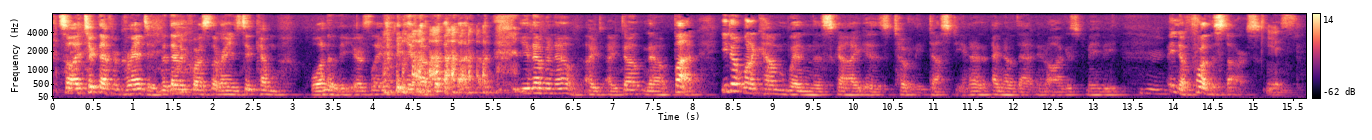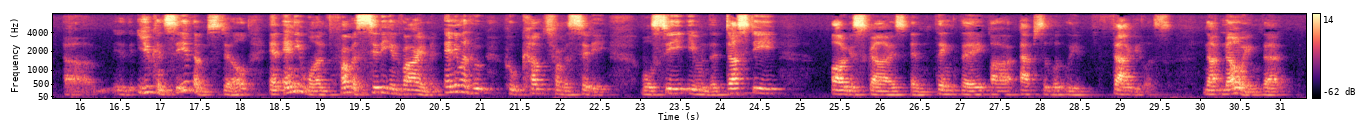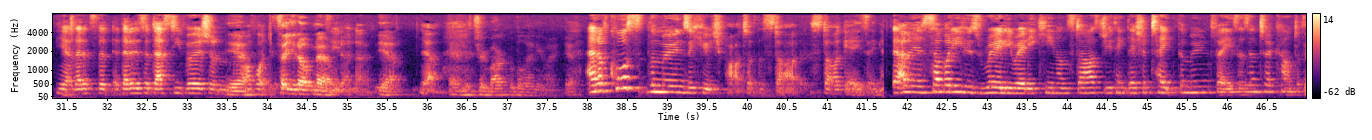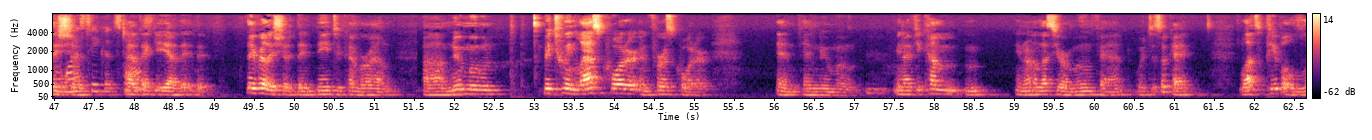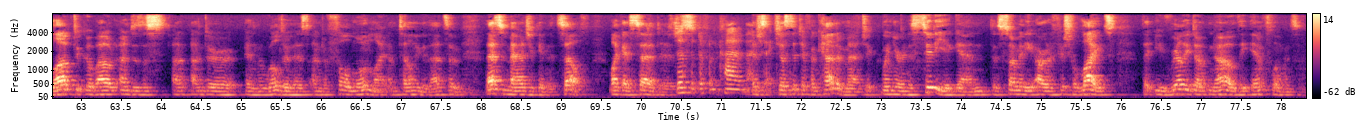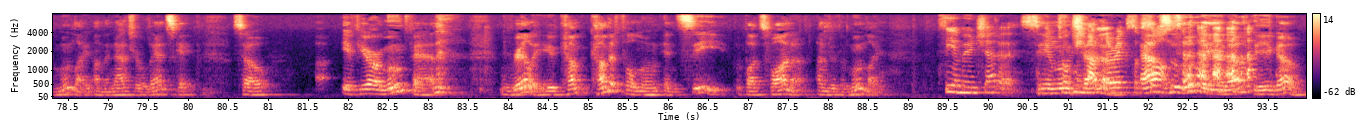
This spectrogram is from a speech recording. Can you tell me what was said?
so I took that for granted. But then, of course, the rains did come one of the years later. You know, you never know. I, I don't know. But you don't want to come when the sky is totally dusty. And I, I know that in August, maybe, mhm, you know, for the stars. yes, Um, you can see them still, and anyone from a city environment, anyone who, who comes from a city, will see even the dusty August skies and think they are absolutely fabulous, not knowing that, yeah, that it's the that it is a dusty version yeah, of what so you don't so know. you don't know. Yeah, Yeah, and it's remarkable anyway. Yeah. and of course the moon's a huge part of the star stargazing. I mean, if somebody who's really really keen on stars, do you think they should take the moon phases into account if they, They want to see good stars? I think, yeah, they, they, they really should. They need to come around. Um, new moon, between last quarter and first quarter, and, and new moon. Mhm. You know, if you come, you know, unless you're a moon fan, which is okay. Lots of people love to go out under this, uh, under in the wilderness under full moonlight. I'm telling you, that's a that's magic in itself. Like I said, it's, It's just a different kind of magic. it's just a different kind of magic. When you're in a city again, there's so many artificial lights that you really don't know the influence of moonlight on the natural landscape. So, uh, if you're a moon fan, really, you come come at full moon and see Botswana under the moonlight. See a moon shadow. See a moon talking shadow. about lyrics of Absolutely, you songs. know. There you go.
